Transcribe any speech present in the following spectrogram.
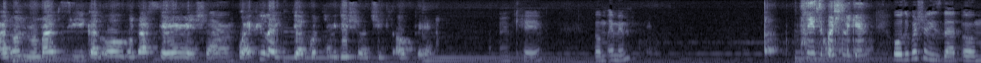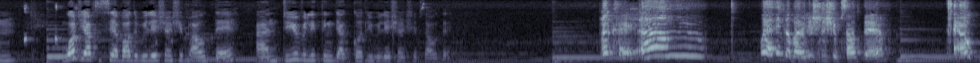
and unromantic and all of that serious. Yeah. But I feel like there are godly relationships out there. Okay. Um, MM. Please the question again. Oh, the question is that um, what do you have to say about the relationship out there, and do you really think there are godly relationships out there? Okay. Um, what I think about relationships out there, I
